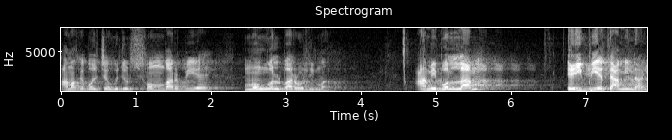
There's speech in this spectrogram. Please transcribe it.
আমাকে বলছে, হুজুর, সোমবার বিয়ে, মঙ্গলবার অলিমা। আমি বললাম, এই বিয়েতে আমি নাই।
